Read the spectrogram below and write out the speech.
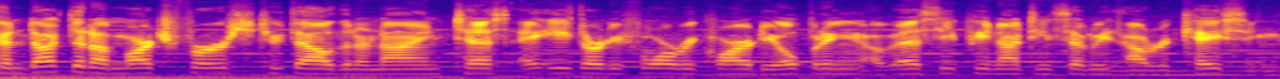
Conducted on March 1, 2009, Test AE-34 required the opening of SCP-1970's outer casing,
